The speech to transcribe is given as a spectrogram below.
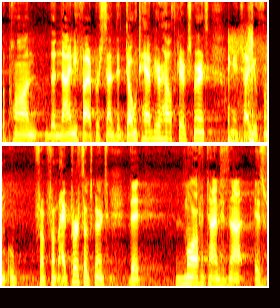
upon the 95% that don't have your healthcare experience, I can tell you from, from, from my personal experience that more oftentimes it's not is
